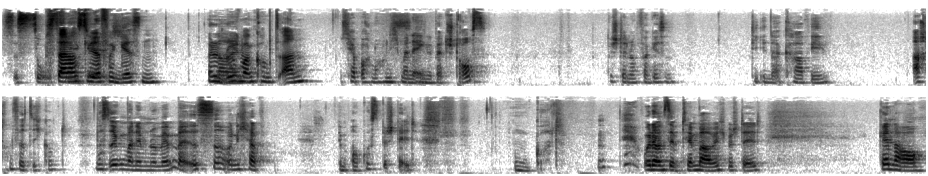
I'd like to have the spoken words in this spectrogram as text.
Es ist so Bis dann hast du wieder vergessen. Und Nein. irgendwann kommt's an. Ich habe auch noch nicht meine Engelbert Strauß Bestellung vergessen, die in der KW 48 kommt, was irgendwann im November ist und ich habe im August bestellt Oh Gott. oder im September habe ich bestellt. Genau.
